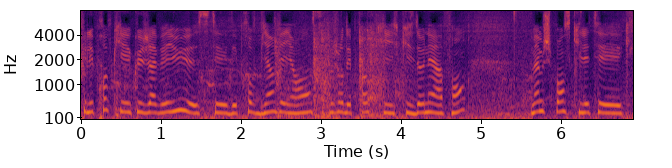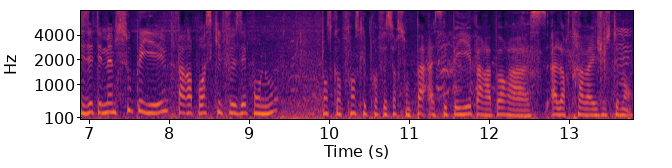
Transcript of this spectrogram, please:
Tous les profs que j'avais eus, euh, c'était des profs bienveillants, c'est toujours des profs qui, se donnaient à fond. Même, je pense qu'ils étaient, étaient même sous-payés par rapport à ce qu'ils faisaient pour nous. Je pense qu'en France, les professeurs ne sont pas assez payés par rapport à, leur travail, justement.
